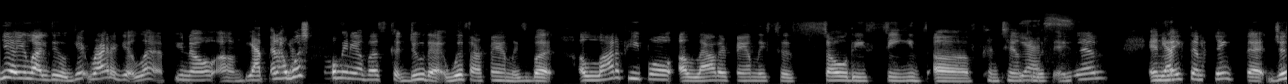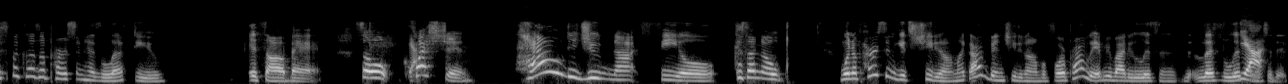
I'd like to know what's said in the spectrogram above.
Yeah, you're like, dude, get right or get left. You know, um, yep. and I wish so many of us could do that with our families, but a lot of people allow their families to sow these seeds of contempt Yes. within them and Yep. make them think that just because a person has left you, it's all bad. So, Yeah. question How did you not feel? Because I know when a person gets cheated on, like I've been cheated on before, probably everybody listen, let's listen Yeah. to this,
